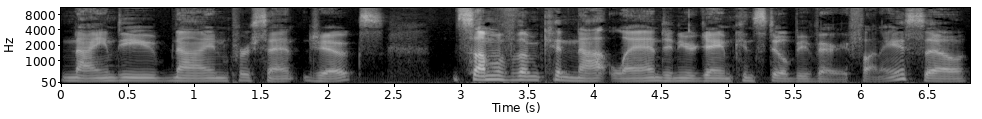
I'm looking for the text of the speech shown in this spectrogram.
ninety nine percent jokes, some of them cannot land, and your game can still be very funny. So,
